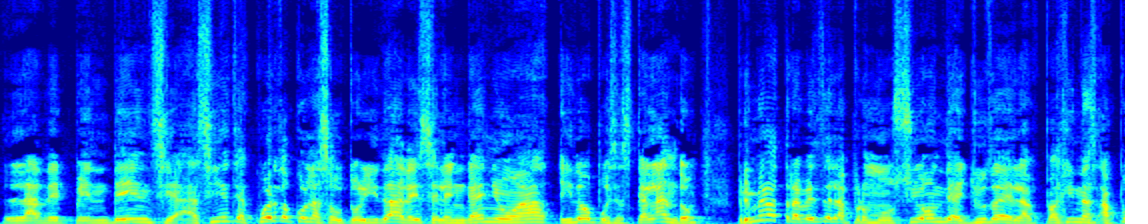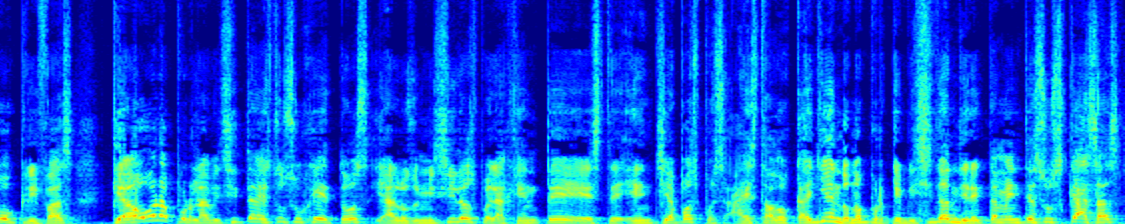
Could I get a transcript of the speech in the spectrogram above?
la dependencia. Así es, de acuerdo con las autoridades, el engaño ha ido pues escalando, primero a través de la promoción de ayuda de las páginas apócrifas, que ahora por la visita de estos sujetos y a los domicilios, pues la gente este, en Chiapas pues ha estado cayendo, ¿no? Porque visitan directamente sus casas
